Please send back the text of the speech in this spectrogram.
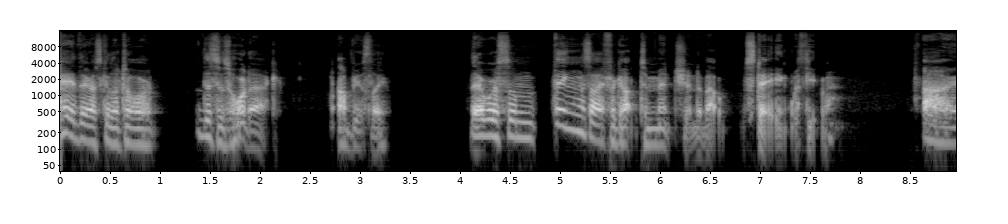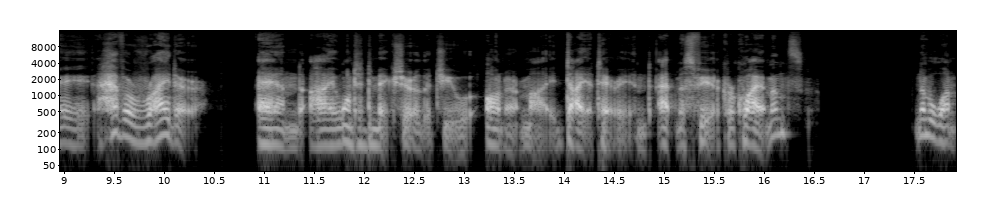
Hey there, Skeletor. This is Hordak. Obviously. There were some things I forgot to mention about staying with you. I have a rider, and I wanted to make sure that you honor my dietary and atmospheric requirements. Number one,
